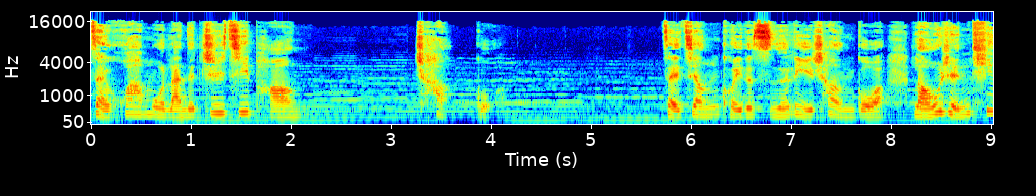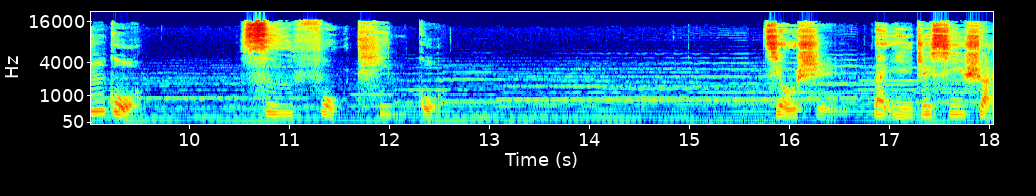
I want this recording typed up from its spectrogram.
在花木兰的织机旁唱过，在姜夔的词里唱过，劳人听过，思妇听过，就是。那一只蟋蟀，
